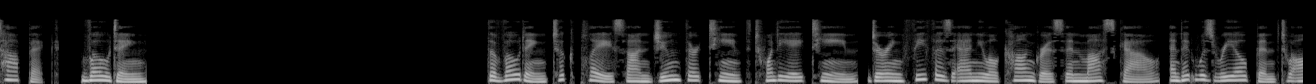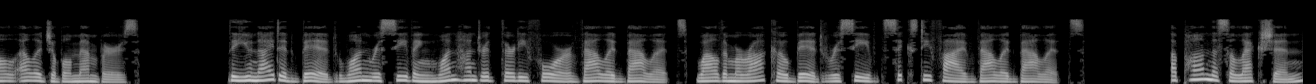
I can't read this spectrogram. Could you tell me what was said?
Topic. Voting The voting took place on June 13, 2018, during FIFA's annual Congress in Moscow, and it was reopened to all eligible members. The United bid won receiving 134 valid ballots, while the Morocco bid received 65 valid ballots. Upon the selection,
